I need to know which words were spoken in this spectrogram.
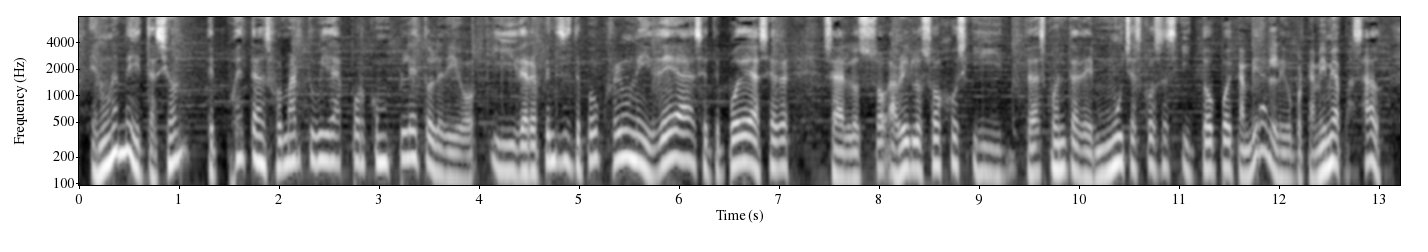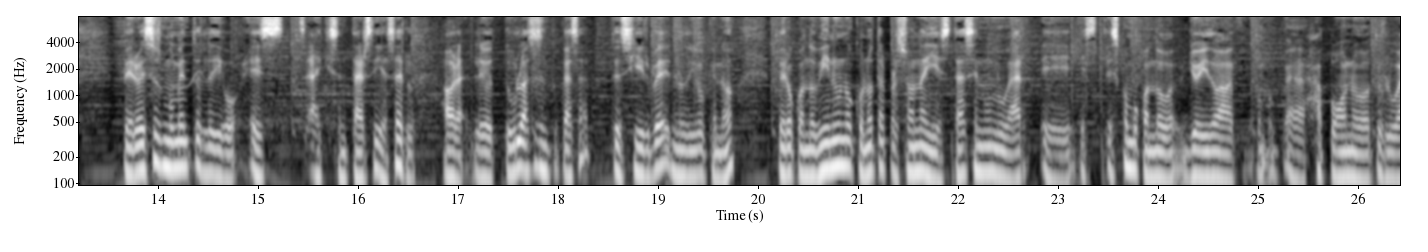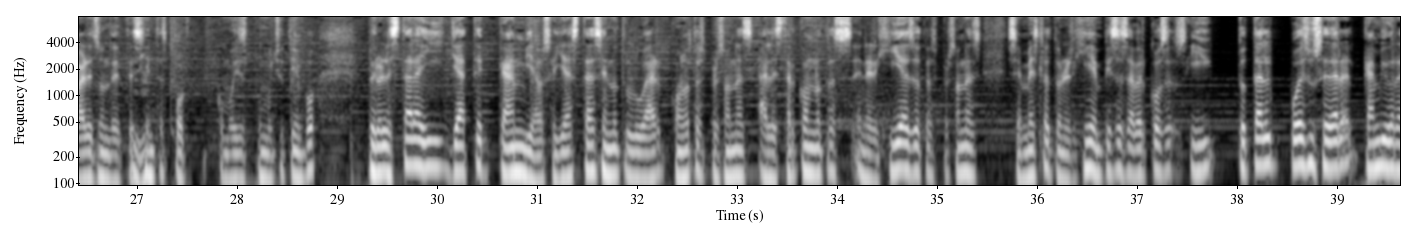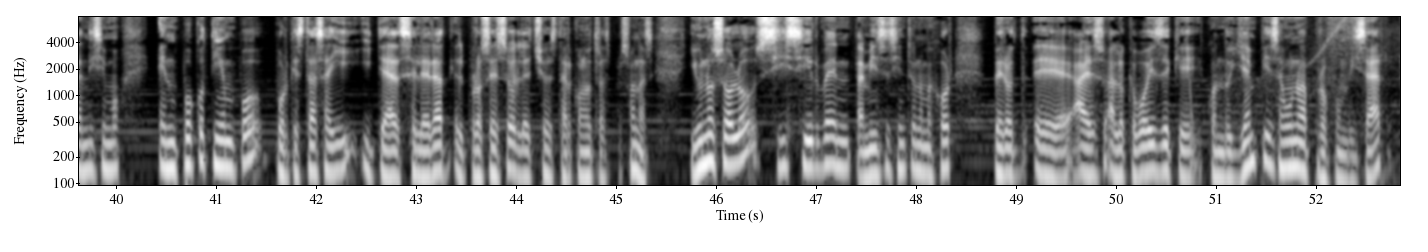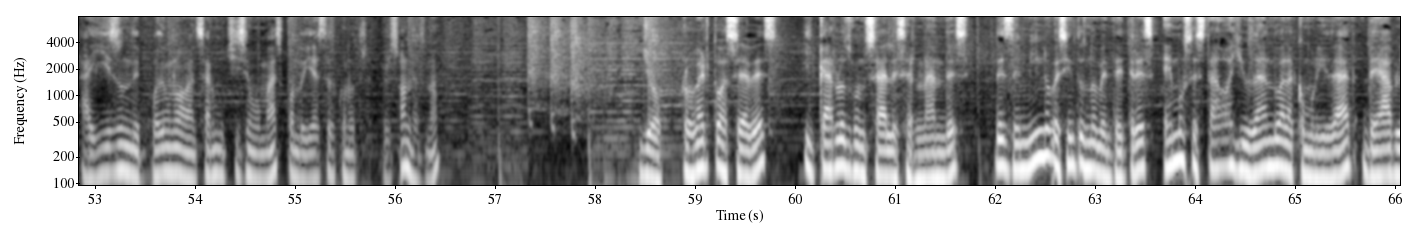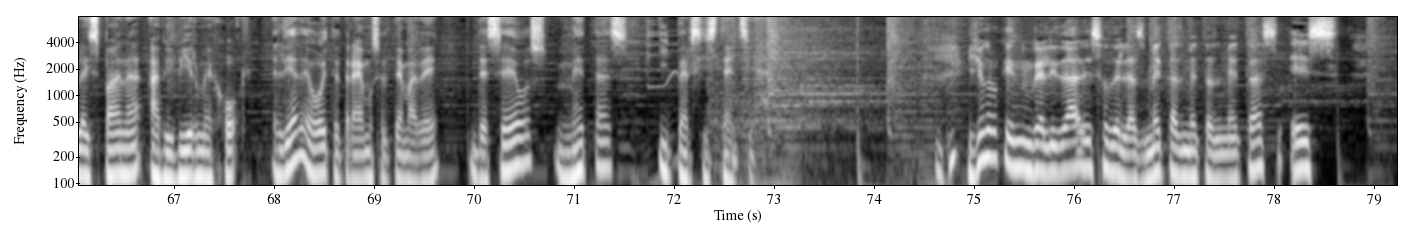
en una meditación te puede transformar tu vida por completo, le digo. Y de repente se te puede ocurrir una idea, se te puede hacer, o sea, los, abrir los ojos y te das cuenta de muchas cosas y todo puede cambiar, le digo, porque a mí me ha pasado. Pero esos momentos le digo, es, hay que sentarse y hacerlo. Ahora, le digo, tú lo haces en tu casa, te sirve, no digo que no, pero cuando viene uno con otra persona y estás en un lugar, eh, es, es, como cuando yo he ido a, a, Japón o otros lugares donde te uh -huh. sientas por, como dices, por mucho tiempo, pero el estar ahí ya te cambia, o sea, ya estás en otro lugar con otras personas, al estar con otras energías de otras personas, se mezcla tu energía, empiezas a ver cosas y total puede suceder el cambio grandísimo en poco tiempo porque estás ahí y te acelera el proceso el hecho de estar con otras personas. Y uno solo sí sirve, también se siente uno mejor, pero eh, a, eso, a lo que voy es de que cuando ya empieza uno a profundizar, ahí es donde puede uno avanzar muchísimo más cuando ya estás con otras personas, ¿no? Yo, Roberto Aceves y Carlos González Hernández, desde 1993 hemos estado ayudando a la comunidad de habla hispana a vivir mejor. El día de hoy te traemos el tema de deseos, metas y persistencia. Y yo creo que en realidad eso de las metas, metas, metas es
